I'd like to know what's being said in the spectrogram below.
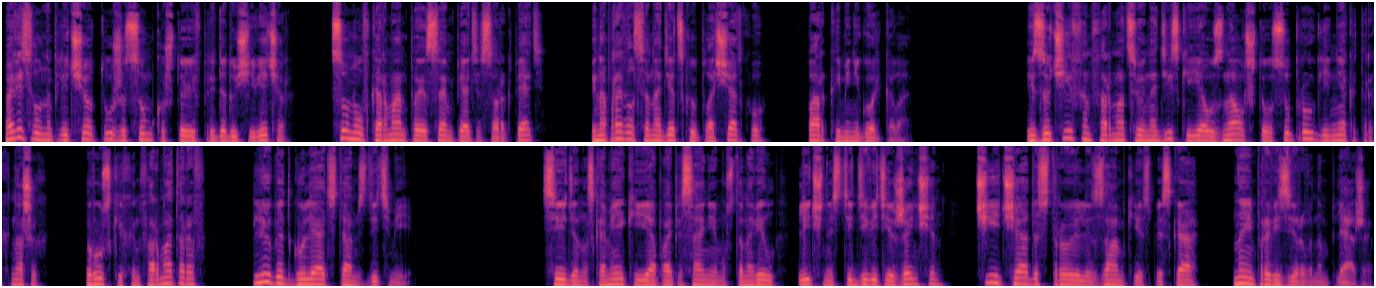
повесил на плечо ту же сумку, что и в предыдущий вечер, сунул в карман ПСМ 5.45 и направился на детскую площадку в парк имени Горького. Изучив информацию на диске, я узнал, что супруги некоторых наших русских информаторов любят гулять там с детьми. Сидя на скамейке, я по описаниям установил личности девяти женщин, чьи чады строили замки из песка на импровизированном пляже.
